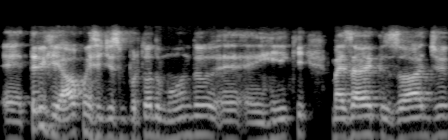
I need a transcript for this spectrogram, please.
é, trivial, conhecidíssimo por todo mundo, é, é, Henrique, mas é o episódio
